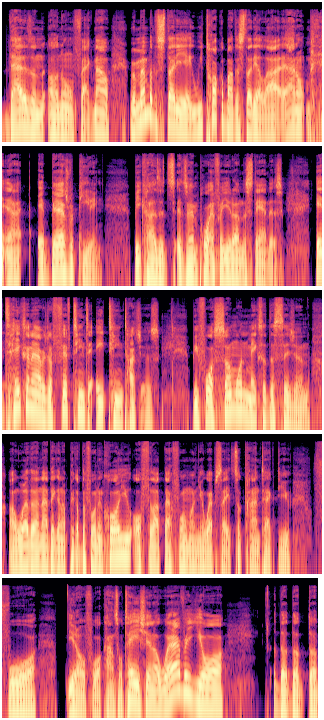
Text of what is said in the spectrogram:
That is an unknown fact. Now remember the study we talk about the study a lot. I don't it bears repeating because it's it's important for you to understand this. It takes an average of 15 to 18 touches before someone makes a decision on whether or not they're going to pick up the phone and call you or fill out that form on your website to contact you for you know for a consultation or whatever your the the the,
